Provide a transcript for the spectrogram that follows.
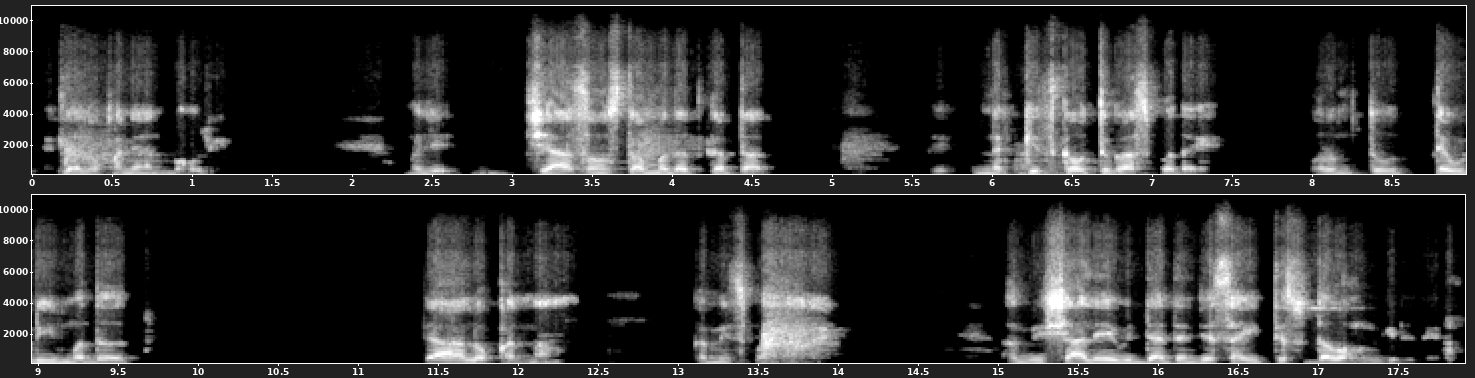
इथल्या लोकांनी अनुभवली. म्हणजे ज्या संस्था मदत करतात ते नक्कीच कौतुकास्पद आहे. परंतु तेवढी मदत त्या लोकांना कमीच पडणार आहे. अगदी शालेय विद्यार्थ्यांचे साहित्य सुद्धा वाहून गेलेले आहे.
